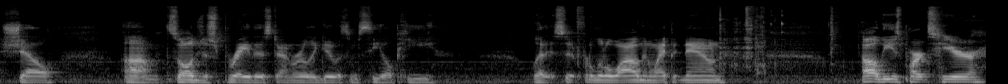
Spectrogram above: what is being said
shell. Um, so I'll just spray this down really good with some CLP. Let it sit for a little while, then wipe it down. All these parts here.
